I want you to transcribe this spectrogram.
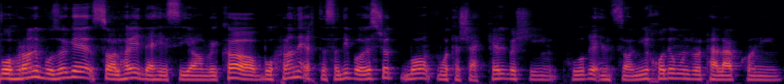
بحران بزرگ سالهای دهه سی آمریکا بحران اقتصادی باعث شد با متشکل بشیم حقوق انسانی خودمون رو طلب کنیم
